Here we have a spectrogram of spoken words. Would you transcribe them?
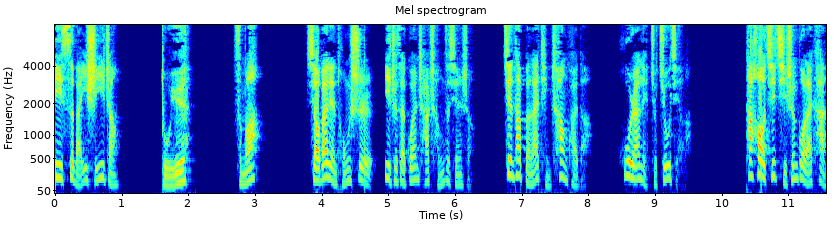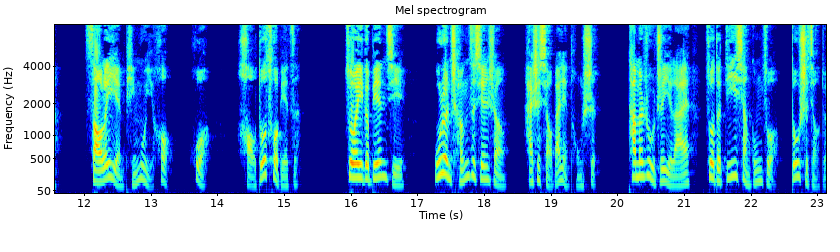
第四百一十一章赌约。怎么了？小白脸同事一直在观察橙子先生，见他本来挺畅快的，忽然脸就纠结了。他好奇起身过来看，扫了一眼屏幕以后，嚯，好多错别字。作为一个编辑，无论橙子先生还是小白脸同事，他们入职以来做的第一项工作都是校对。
